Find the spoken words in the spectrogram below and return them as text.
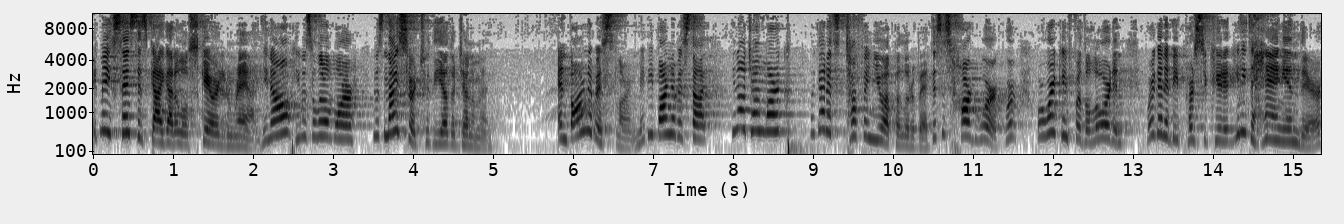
It makes sense this guy got a little scared and ran. You know, he was a little more, he was nicer to the other gentleman. And Barnabas learned. Maybe Barnabas thought, you know, John Mark, we got to toughen you up a little bit. This is hard work. We're, we're working for the Lord and we're going to be persecuted. You need to hang in there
